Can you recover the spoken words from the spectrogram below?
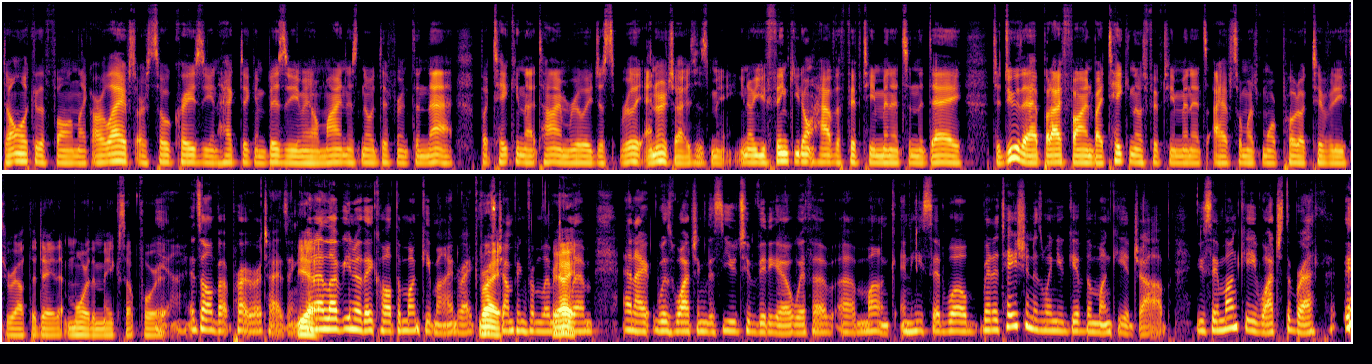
Don't look at the phone. Like our lives are so crazy and hectic and busy. You know, mine is no different than that. But taking that time really just really energizes me. You know, you think you don't have the 15 minutes in the day to do that, but I find by taking those 15 minutes, I have so much more productivity throughout the day that more than makes up for it. Yeah, it's all about prioritizing. Yeah. And I love, you know, they call it the monkey mind, right? Right. It's jumping from limb Right. to limb. And I was watching this YouTube video with a, a monk, and he said, well, meditation is when you give the monkey a job. You say, monkey, watch the breath.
